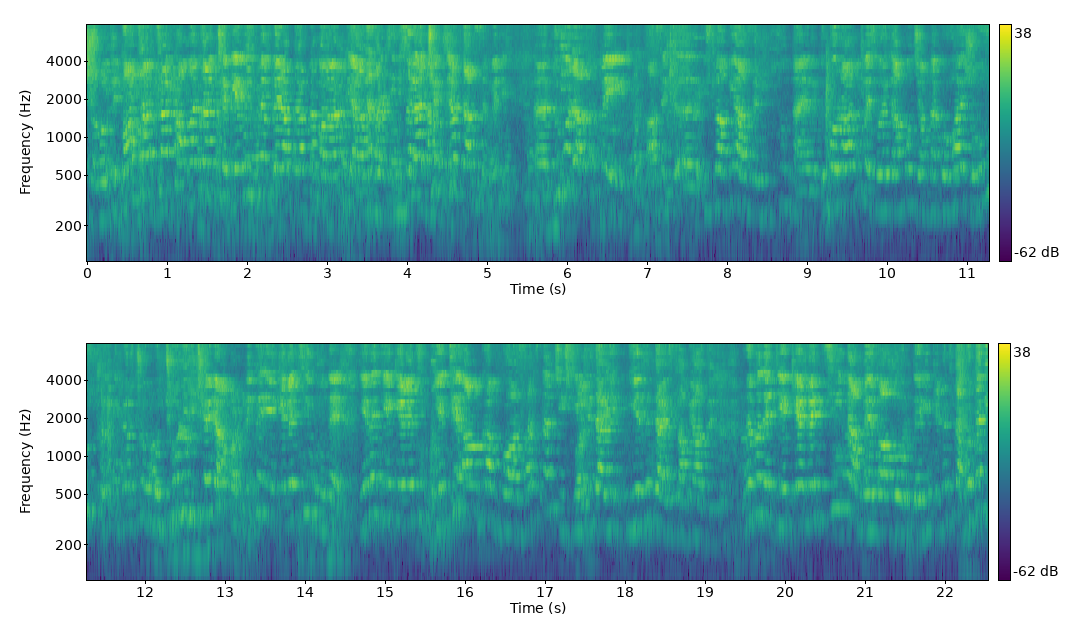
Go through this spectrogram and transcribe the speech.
շահոթի Բացարձակ համաձայն չեմ եւ ուզում եմ վերադառնալ Արարատի ասացին, սրա չեմ, սրա դասեմ էլի։ Դու որ ասում էիր, ասենք իսլամի ազդեցությունն է եղել, դու որ ասում ես, որ այդ ամբողջ ժամանակով հայ ժողովուրդը ի վերջո չորում չէր ապրում, ինքը եկեղեցի ուներ։ Եվ այդ եկեղեցին, եթե անգամ քո ասածն է ճիշտ, եթե դա եթե դա իսլամի ազդեցություն, ուրեմն այդ եկեղեցին է մեղավոր, դե եկեղեցին է, որտեղ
